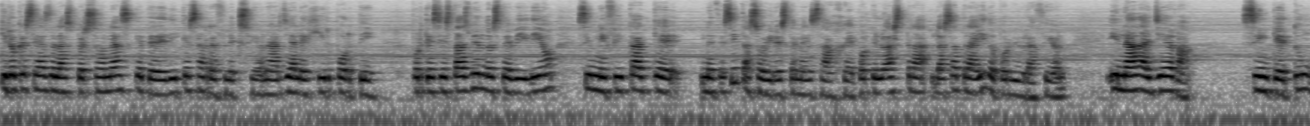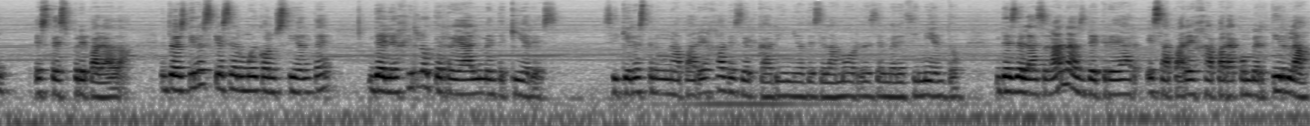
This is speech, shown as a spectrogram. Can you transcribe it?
quiero que seas de las personas que te dediques a reflexionar y a elegir por ti. Porque si estás viendo este vídeo, significa que necesitas oír este mensaje, porque lo has, lo has atraído por vibración. Y nada llega sin que tú estés preparada. Entonces tienes que ser muy consciente de elegir lo que realmente quieres. Si quieres tener una pareja desde el cariño, desde el amor, desde el merecimiento, desde las ganas de crear esa pareja para convertirla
